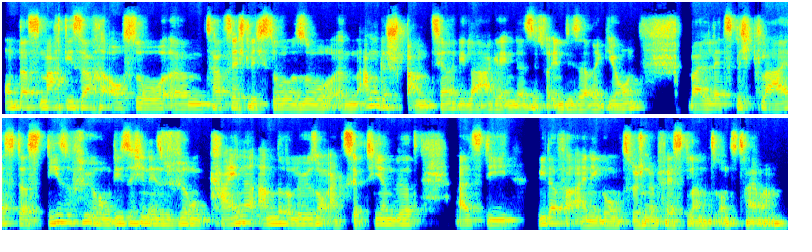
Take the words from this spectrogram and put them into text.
und das macht die Sache auch so ähm, tatsächlich so, so ähm, angespannt, ja, die Lage in, der, in dieser Region, weil letztlich klar ist, dass diese Führung, diese chinesische Führung keine andere Lösung akzeptieren wird als die Wiedervereinigung zwischen dem Festland und Taiwan.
